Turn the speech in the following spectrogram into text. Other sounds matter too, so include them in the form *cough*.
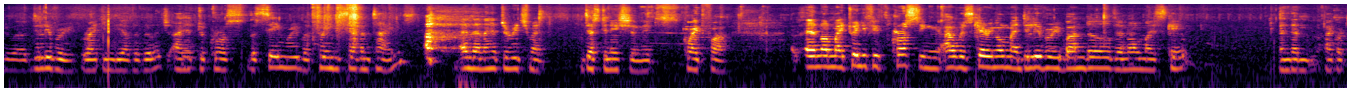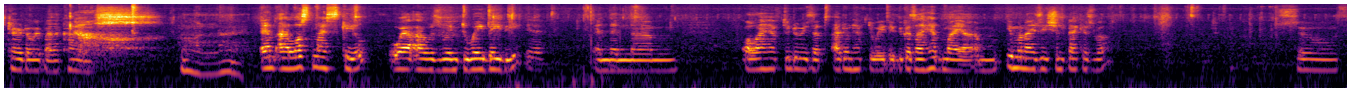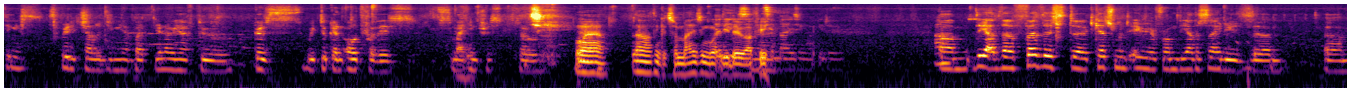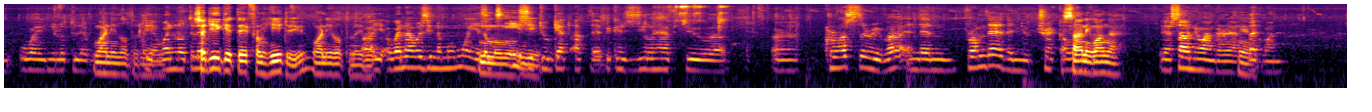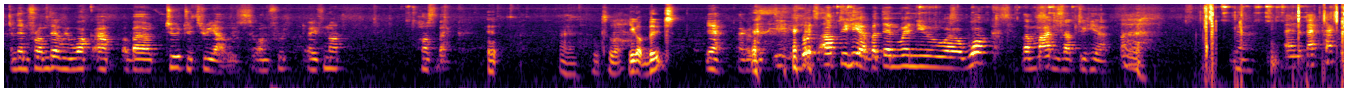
to a delivery right in the other village. I had to cross the same river 27 times, *laughs* and then I had to reach my destination. It's quite far. And on my 25th crossing, I was carrying all my delivery bundles and all my scale. And then I got carried away by the current. *gasps* Oh no. And I lost my scale where I was going to weigh baby. Yeah. And then um, all I have to do is that I don't have to wait because I had my um, immunization pack as well. So thing is, it's pretty challenging here, but you know you have to because we took an oath for this. It's my interest. So *laughs* Wow. No, I think it's amazing what It you do, is, Afi. It's amazing what you do. um, the the furthest uh, catchment area from the other side is um, um. One in Lotolebo. Yeah, Wainilotule. So do you get there from here, do you? One in Uh, yeah, when I was in Namomo, yes, it's easy yeah. to get up there because you'll have to uh, uh, cross the river and then from there, then you trek along. Saniwanga. Yeah, Sauniwanga, yeah, Yeah. that one. And then from there, we walk up about two to three hours on foot, if not, horseback. Uh, it's a lot. You got boots? Yeah, I got the *laughs* boots up to here, but then when you uh, walk, the mud is up to here. *sighs* Yeah. And the backpack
